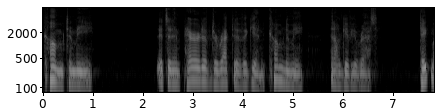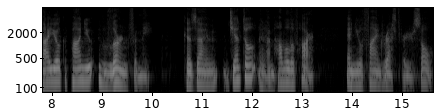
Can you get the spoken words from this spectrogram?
Come to me. It's an imperative directive again come to me, and I'll give you rest. Take my yoke upon you and learn from me, because I'm gentle and I'm humble of heart, and you'll find rest for your soul.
